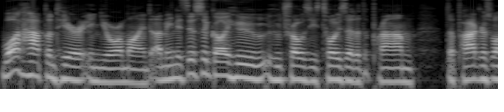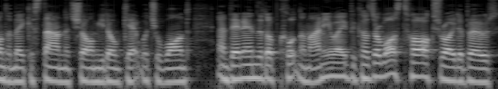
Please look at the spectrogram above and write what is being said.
What happened here in your mind? I mean, is this a guy who who throws his toys out of the pram? The Packers want to make a stand and show him you don't get what you want, and then ended up cutting him anyway because there was talks right about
